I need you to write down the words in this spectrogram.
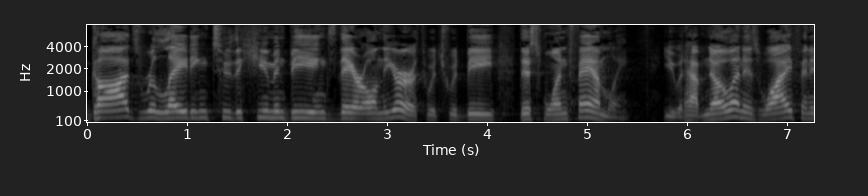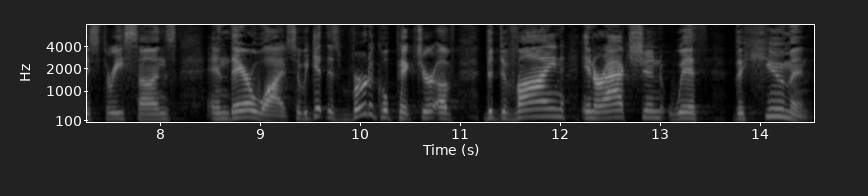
God's relating to the human beings there on the earth, which would be this one family. You would have Noah and his wife and his three sons and their wives. So we get this vertical picture of the divine interaction with the human,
